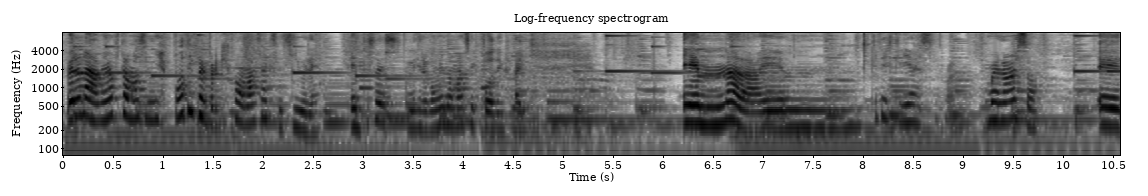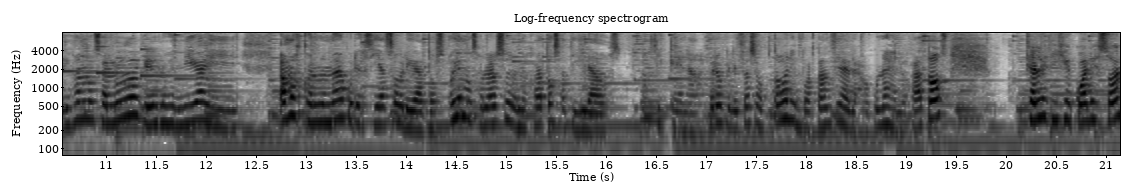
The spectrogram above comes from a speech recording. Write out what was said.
pero nada, me gusta más en Spotify porque es como más accesible. Entonces les recomiendo más Spotify. Em, nada, em, ¿qué les quería decir? Bueno, eso. Eh, les mando un saludo, que Dios los bendiga y vamos con una nueva curiosidad sobre gatos. Hoy vamos a hablar sobre los gatos atigrados. Así que nada, espero que les haya gustado la importancia de las vacunas de los gatos. Ya les dije cuáles son.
